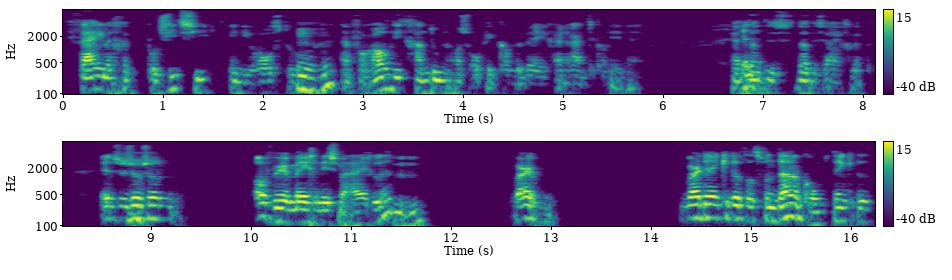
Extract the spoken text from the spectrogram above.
veilige positie in die rolstoel. Mm -hmm. En vooral niet gaan doen alsof ik kan bewegen en ruimte kan innemen. En, en dat, is, dat is eigenlijk. En zo'n zo, zo afweermechanisme eigenlijk. Mm -hmm. Waar, waar denk je dat dat vandaan komt? Denk je dat,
